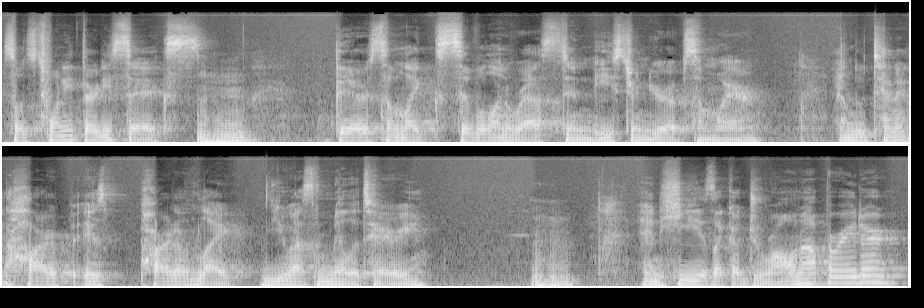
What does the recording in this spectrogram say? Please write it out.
so it's 2036. Mm-hmm. There's some like civil unrest in Eastern Europe somewhere, and Lieutenant Harp is part of like U.S. military, mm-hmm. and he is like a drone operator.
